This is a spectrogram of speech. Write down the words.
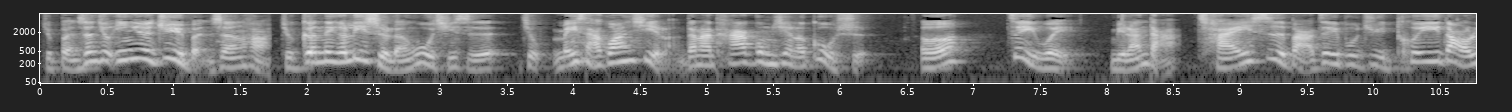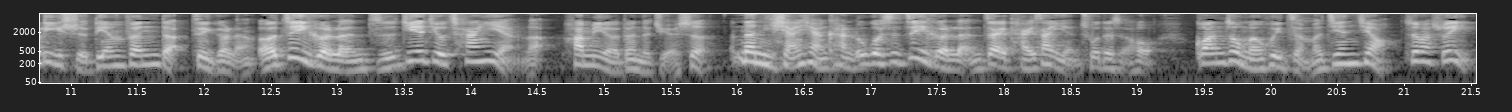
就本身就音乐剧本身哈，就跟那个历史人物其实就没啥关系了。当然，他贡献了故事，而这位米兰达才是把这部剧推到历史巅峰的这个人，而这个人直接就参演了汉密尔顿的角色。那你想想看，如果是这个人在台上演出的时候，观众们会怎么尖叫，是吧？所以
